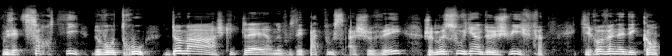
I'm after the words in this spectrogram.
vous êtes sortis de vos trous, dommage qu'Hitler ne vous ait pas tous achevés. Je me souviens de juifs qui revenaient des camps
